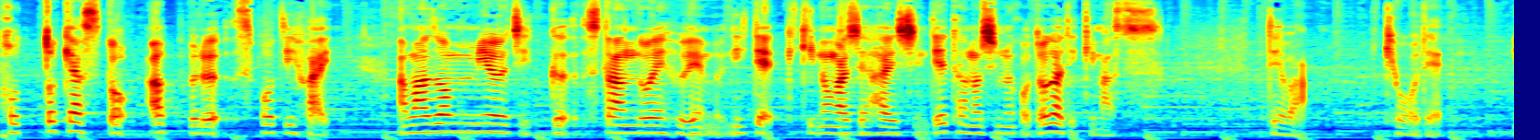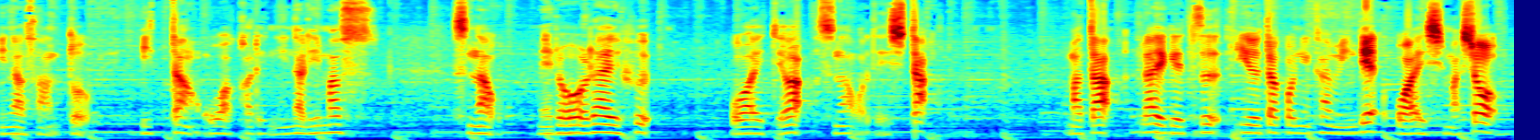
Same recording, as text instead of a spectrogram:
ポッドキャストアップル Spotify Amazon Music スタンド FM にて聞き逃し配信で楽しむことができます。では今日で皆さんと一旦お別れになります。素直メローライフお相手は素直でした。また来月ゆうたこに仮眠でお会いしましょう。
